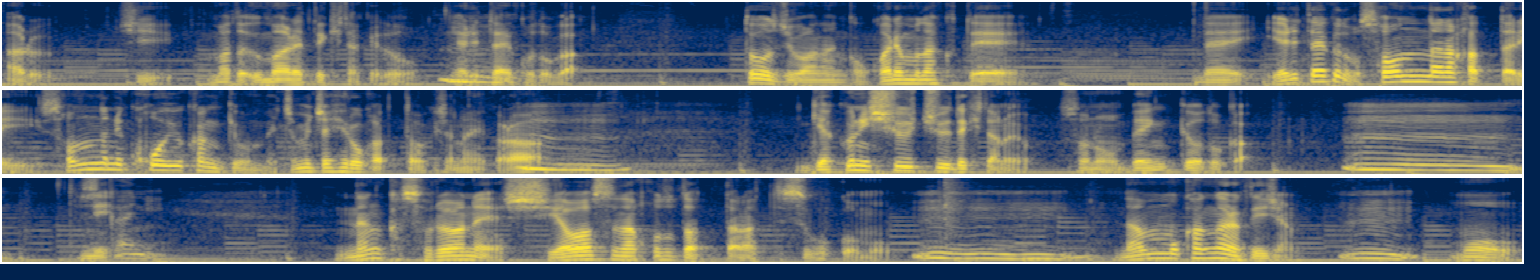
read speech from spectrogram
あるしまた生まれてきたけどやりたいことが、当時はなんかお金もなくてでやりたいこともそんななかったりそんなにこういう関係もめちゃめちゃ広かったわけじゃないから、うん。逆に集中できたのよその勉強とか。うん。確かになんかそれはね幸せなことだったなってすごく思う。うんうん何も考えなくていいじゃん。うん。うんも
